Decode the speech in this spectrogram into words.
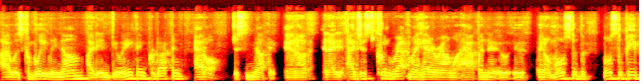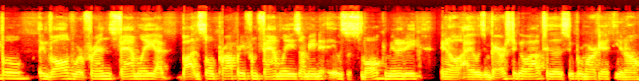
I was completely numb. I didn't do anything productive at all just nothing. And I, and I, I just couldn't wrap my head around what happened. It, it, you know, most of the most of the people involved were friends, family. I bought and sold property from families. I mean, it was a small community you know, I was embarrassed to go out to the supermarket, you know.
